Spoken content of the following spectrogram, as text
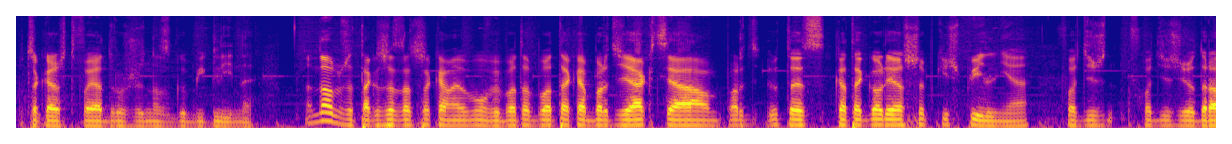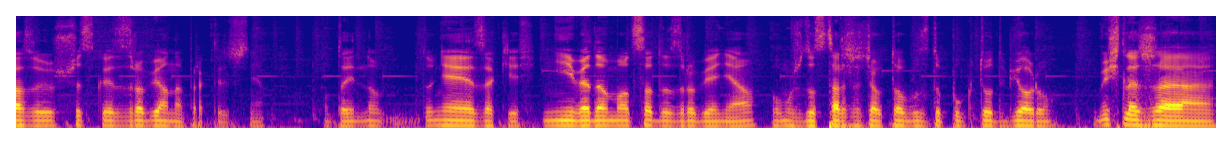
Poczekaj, aż twoja drużyna zgubi gliny. No dobrze, także zaczekamy, mówię, bo to była taka bardziej akcja, bardziej, to jest kategoria szybki szpil, nie? Wchodzisz, wchodzisz i od razu już wszystko jest zrobione praktycznie. Tutaj, no, to nie jest jakieś nie wiadomo co do zrobienia, bo muszę dostarczyć autobus do punktu odbioru. Myślę, że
